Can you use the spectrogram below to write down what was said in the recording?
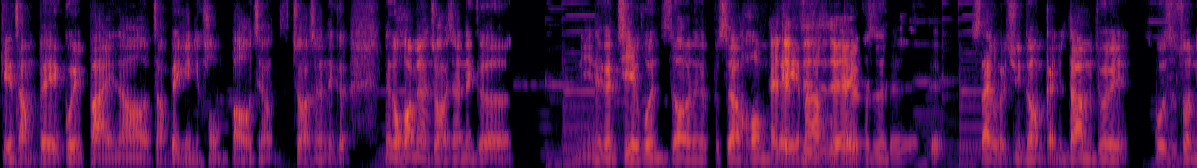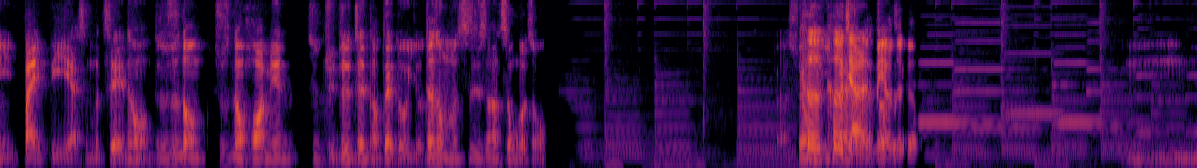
给长辈跪拜，然后长辈给你红包，这样子，就好像那个那个画面，就好像那个你那个结婚之后，那个不是要烘焙吗？红杯不是对塞回去那种感觉，他们就会，或是说你拜别啊什么之类的那种，就是那种就是那种画面，就绝对在脑袋都有。但是我们事实上生活中。客客家人没有这个，嗯，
